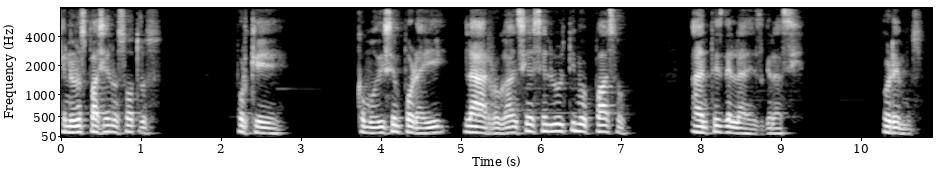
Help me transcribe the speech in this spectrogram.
Que no nos pase a nosotros, porque, como dicen por ahí, la arrogancia es el último paso antes de la desgracia. Oremos.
